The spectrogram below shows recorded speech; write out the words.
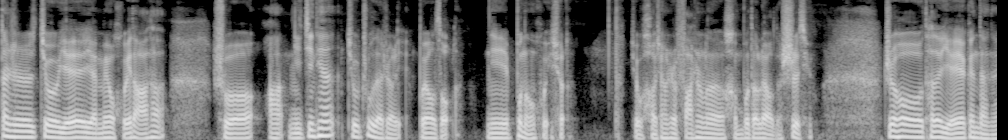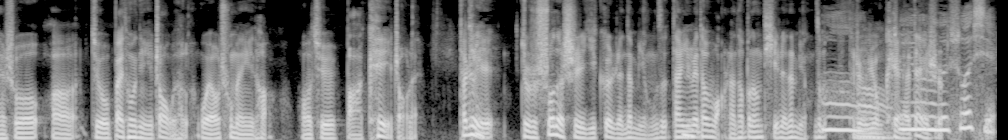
但是就爷爷也没有回答他，说啊你今天就住在这里，不要走了，你不能回去了。就好像是发生了很不得了的事情。之后，他的爷爷跟奶奶说：“啊，就拜托你照顾他了，我要出门一趟，我要去把 K 找来。”他这里就是说的是一个人的名字，但是因为他网上他不能提人的名字嘛，哦他就是用 K 来代指，缩写，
